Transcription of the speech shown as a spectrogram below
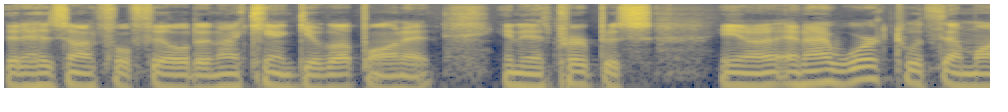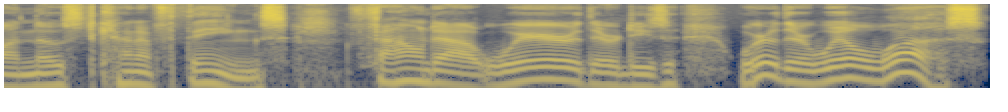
that has not fulfilled and i can't give up on it in that purpose you know and i worked with them on those kind of things found out where their where their will was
